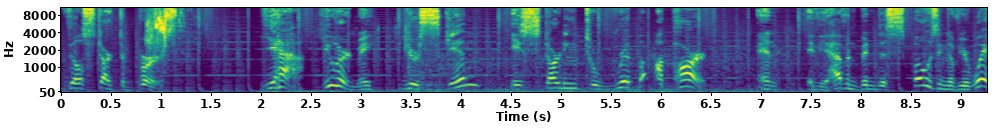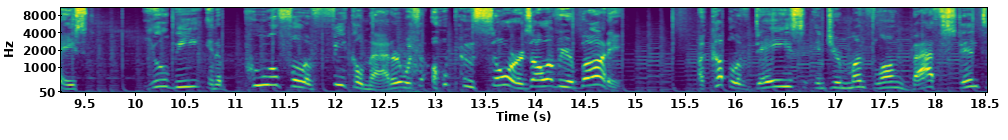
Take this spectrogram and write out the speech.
they'll start to burst. Yeah, you heard me. Your skin is starting to rip apart. And if you haven't been disposing of your waste, you'll be in a pool full of fecal matter with open sores all over your body. A couple of days into your month long bath stint,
